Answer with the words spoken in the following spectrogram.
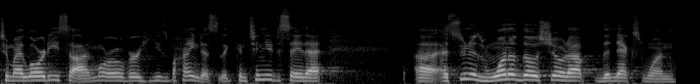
to my lord Esau, and moreover, he's behind us. They continued to say that. Uh, as soon as one of those showed up, the next one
